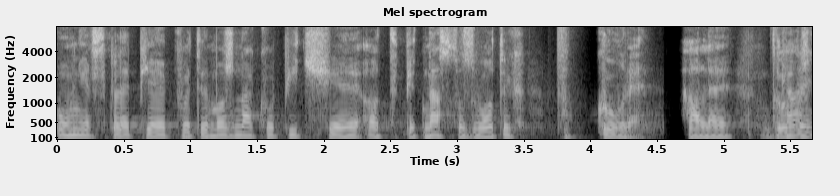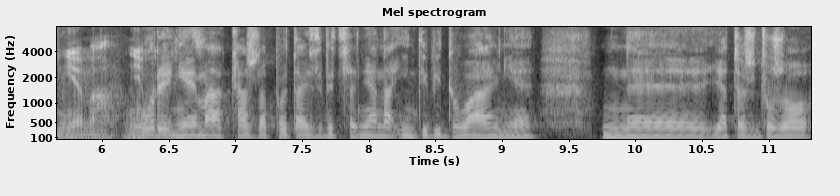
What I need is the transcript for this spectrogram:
U mnie w sklepie płyty można kupić e, od 15 zł w górę ale góry nie ma. Nie góry nie ma, każda płyta jest wyceniana indywidualnie. Mm, e, ja też dużo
